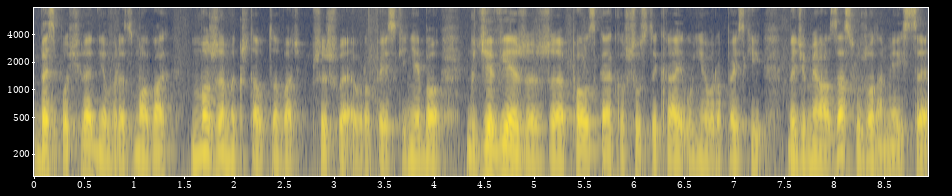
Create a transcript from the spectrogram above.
bezpośrednio w rozmowach, możemy kształtować przyszłe europejskie niebo, gdzie wierzę, że Polska jako szósty kraj Unii Europejskiej będzie miała zasłużone miejsce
